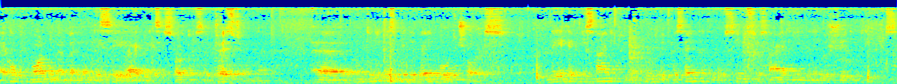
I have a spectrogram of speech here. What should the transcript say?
I hope more than a ballon d'essai, I think as a sort of suggestion. Uh, Montenegro has made a very bold choice. They have decided to include representatives of civil society in the negotiating teams.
